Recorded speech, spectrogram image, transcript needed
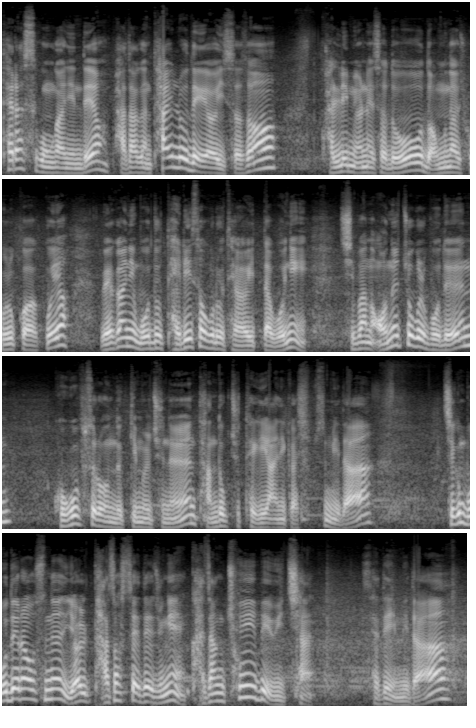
테라스 공간인데요. 바닥은 타일로 되어 있어서 관리 면에서도 너무나 좋을 것 같고요. 외관이 모두 대리석으로 되어 있다 보니 집안 어느 쪽을 보든 고급스러운 느낌을 주는 단독주택이 아닐까 싶습니다. 지금 모델하우스는 15세대 중에 가장 초입에 위치한 세대입니다.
